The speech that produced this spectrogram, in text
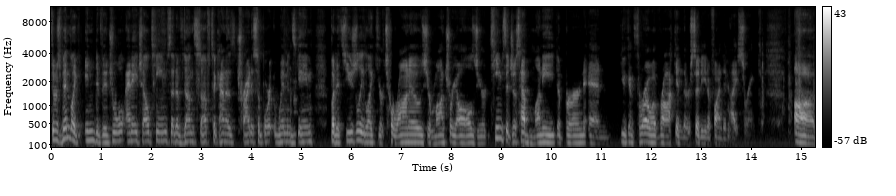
there's been like individual NHL teams that have done stuff to kind of try to support the women's game, but it's usually like your Toronto's, your Montreal's, your teams that just have money to burn and you can throw a rock in their city to find an ice rink. Uh,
